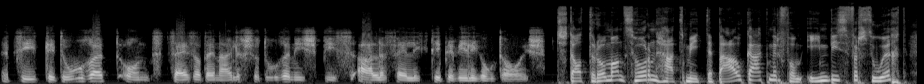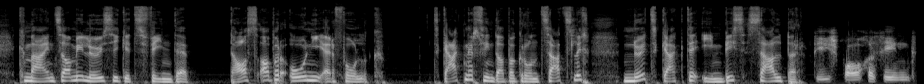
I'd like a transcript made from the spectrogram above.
eine Zeit dauert und Saison dann eigentlich schon durch ist, bis allfällig die Bewilligung da ist. Die Stadt Romanshorn hat mit den Baugegnern vom Imbiss versucht, gemeinsame Lösungen zu finden. Das aber ohne Erfolg. Die Gegner sind aber grundsätzlich nicht gegen den Imbiss selber. Die Einsprachen sind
